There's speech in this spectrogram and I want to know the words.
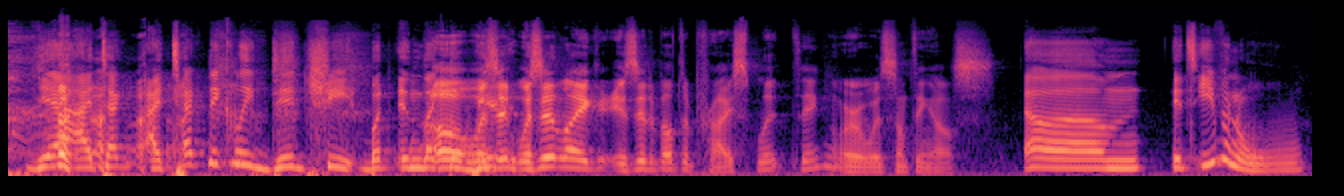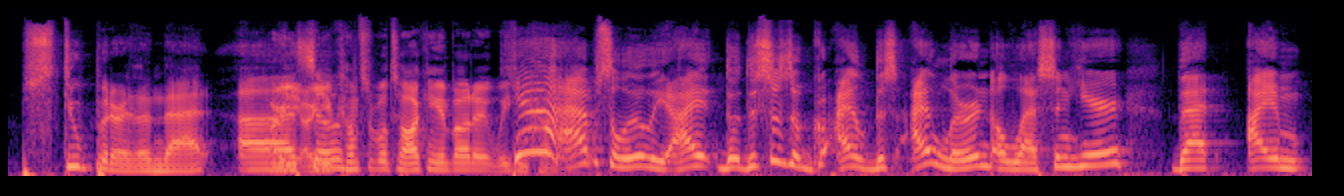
yeah, I tec- I technically did cheat, but in like oh, was weird, it was it like is it about the prize split thing or was something else? um it's even stupider than that. Uh, Are you, are so- you comfortable talking about it? We can Yeah, absolutely. I though this is a I this I learned a lesson here that I am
